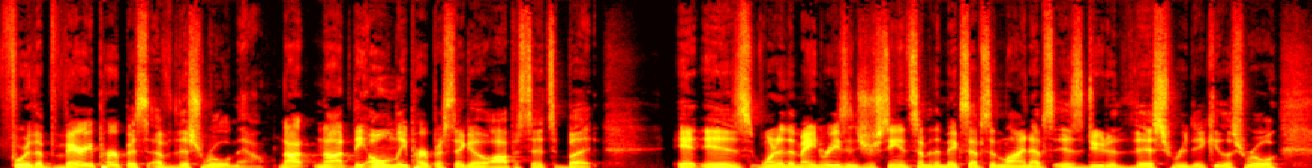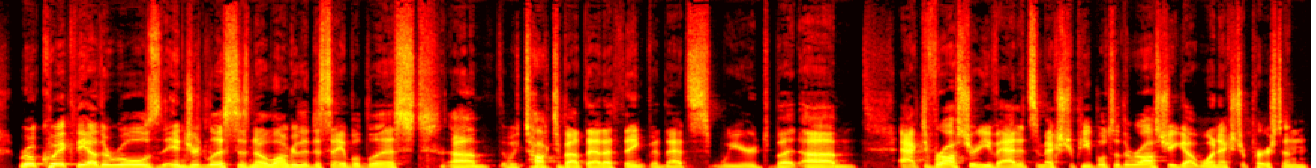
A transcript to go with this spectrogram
for the very purpose of this rule now. Not not the only purpose they go opposites but it is one of the main reasons you're seeing some of the mix-ups in lineups is due to this ridiculous rule. Real quick, the other rules: the injured list is no longer the disabled list. Um, we talked about that, I think, but that's weird. But um, active roster, you've added some extra people to the roster. You got one extra person.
